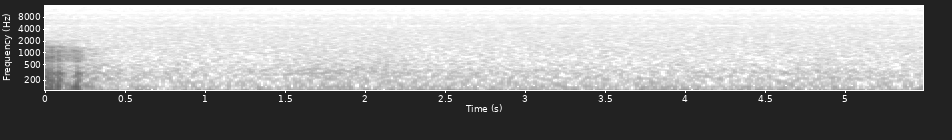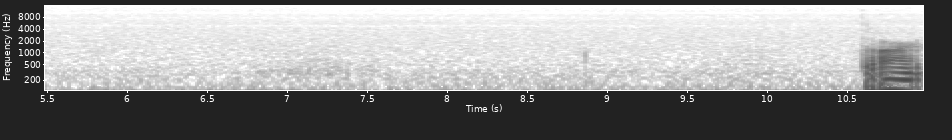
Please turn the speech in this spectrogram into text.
Um, there aren't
